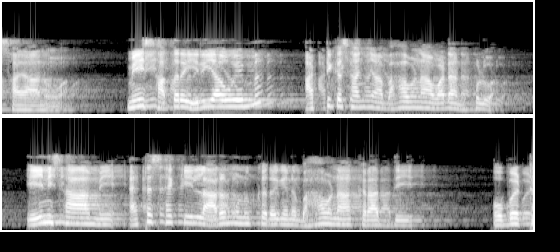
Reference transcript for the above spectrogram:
සයානෝවා. මේ සතර ඉරියව්වෙම අට්ටික සංඥා භාවනා වඩන්න පුළුවන්. ඒ නිසා මේ ඇට සැකිල්ල අරමුණු කරගෙන භාවනා කරද්දී ඔබට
